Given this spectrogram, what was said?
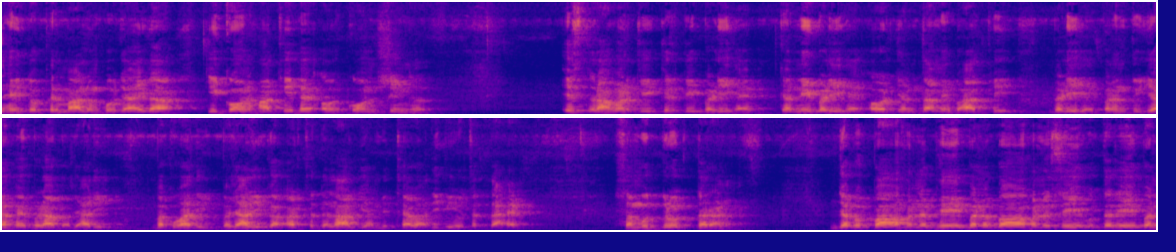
नहीं तो फिर मालूम हो जाएगा कि कौन हाथी है और कौन सिंह। इस रावण की कृति बड़ी है, करनी बड़ी है और जनता में बात भी बड़ी है, परंतु यह है बड़ा बाजारी, बकवादी। बाजारी का अर्थ दलाल या मिथ्यावादी भी हो सकता है। समुद्रोत्तरण। जब पाहन भे बन बाहन से उतरे बन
